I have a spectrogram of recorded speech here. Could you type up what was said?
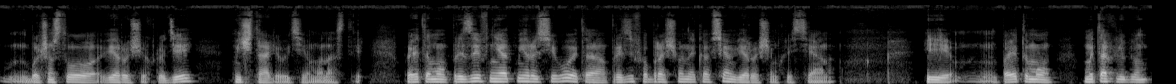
большинство верующих людей мечтали уйти в монастырь. Поэтому призыв не от мира сего, это призыв, обращенный ко всем верующим христианам. И поэтому мы так любим,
